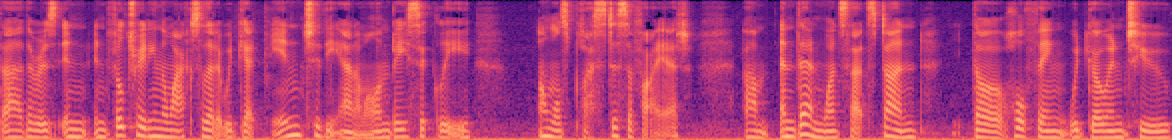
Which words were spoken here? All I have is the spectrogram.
uh, there was in, infiltrating the wax so that it would get into the animal and basically almost plasticify it. Um, and then once that's done, the whole thing would go into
